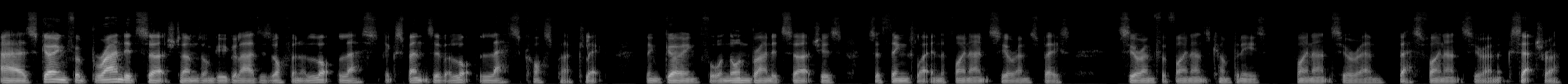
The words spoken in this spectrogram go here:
as going for branded search terms on Google Ads is often a lot less expensive, a lot less cost per click than going for non-branded searches. So things like in the finance CRM space, CRM for finance companies, finance CRM, best finance CRM, etc.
